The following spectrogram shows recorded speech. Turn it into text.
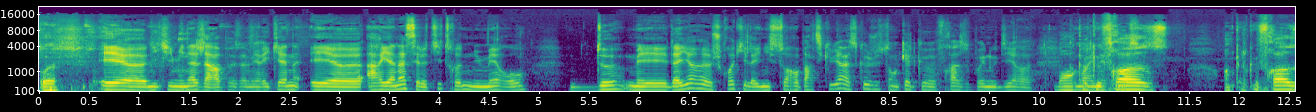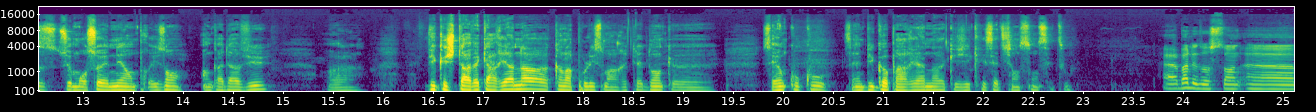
Ouais. Et euh, Nicki Minaj, la rappeuse américaine. Et euh, Ariana, c'est le titre numéro 2. Mais d'ailleurs, euh, je crois qu'il a une histoire particulière. Est-ce que juste en quelques phrases, vous pouvez nous dire euh, Bon, en comment est quelques né ce morceau phrases, en quelques phrases, ce morceau est né en prison, en garde à vue. Voilà. Vu que j'étais avec Ariana quand la police m'a arrêté, donc euh, c'est un coucou, c'est un big up à Ariana que j'ai écrit cette chanson, c'est tout. اه، بله دوستان اه،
